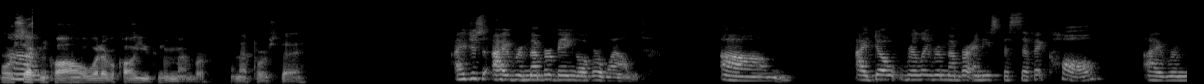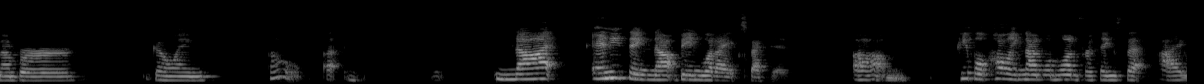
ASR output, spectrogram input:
or Um, second call or whatever call you can remember on that first day. I just I remember being overwhelmed. Um, I don't really remember any specific call. I remember going, oh, uh, not anything not being what I expected. Um, people calling 911 for things that I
